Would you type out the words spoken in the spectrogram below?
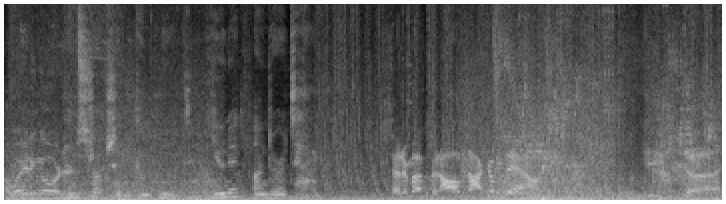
Awaiting orders. Construction complete. Unit under attack. Set him up and I'll knock him down. He's done.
